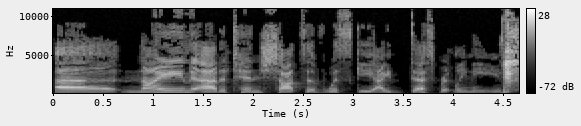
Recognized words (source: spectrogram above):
uh, nine out of ten shots of whiskey I desperately need.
